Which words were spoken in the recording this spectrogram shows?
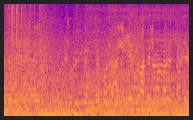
Hemos vivido muchas cosas aquí y esta base no nos la destruye.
